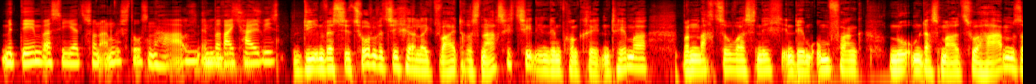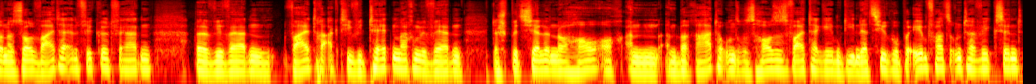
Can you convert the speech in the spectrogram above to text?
mit dem, was Sie jetzt schon angestoßen haben also im Bereich Heilwesen? Die Investition wird sicherlich weiteres nach sich ziehen in dem konkreten Thema. Man macht sowas nicht in dem Umfang nur um das mal zu haben, sondern es soll weiterentwickelt werden. Äh, wir werden weitere Aktivitäten machen. Wir werden das spezielle Know-how auch an, an Berater unseres Hauses weitergeben, die in der Zielgruppe ebenfalls unterwegs sind.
